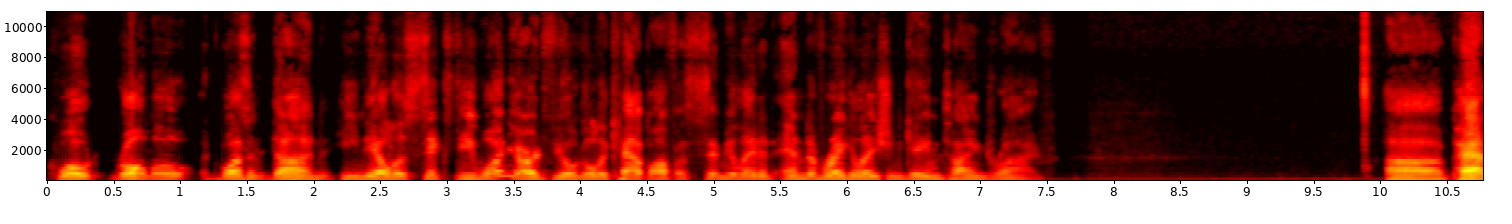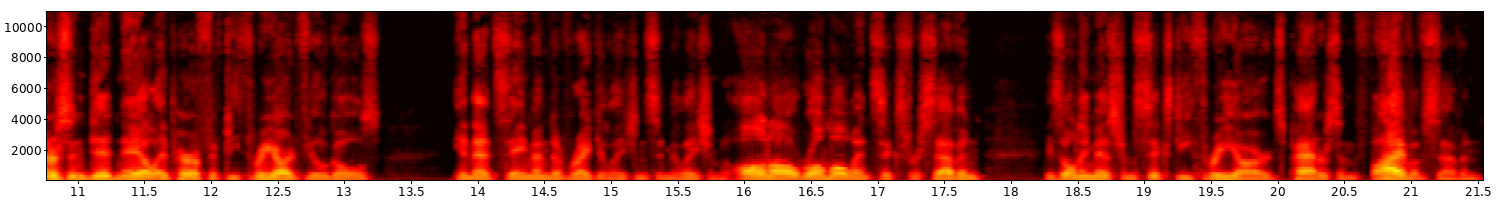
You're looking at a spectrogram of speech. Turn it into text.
quote, Romo wasn't done. He nailed a 61 yard field goal to cap off a simulated end of regulation game tying drive. Uh, Patterson did nail a pair of 53 yard field goals in that same end of regulation simulation. But all in all, Romo went six for seven. He's only missed from 63 yards. Patterson, five of seven,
